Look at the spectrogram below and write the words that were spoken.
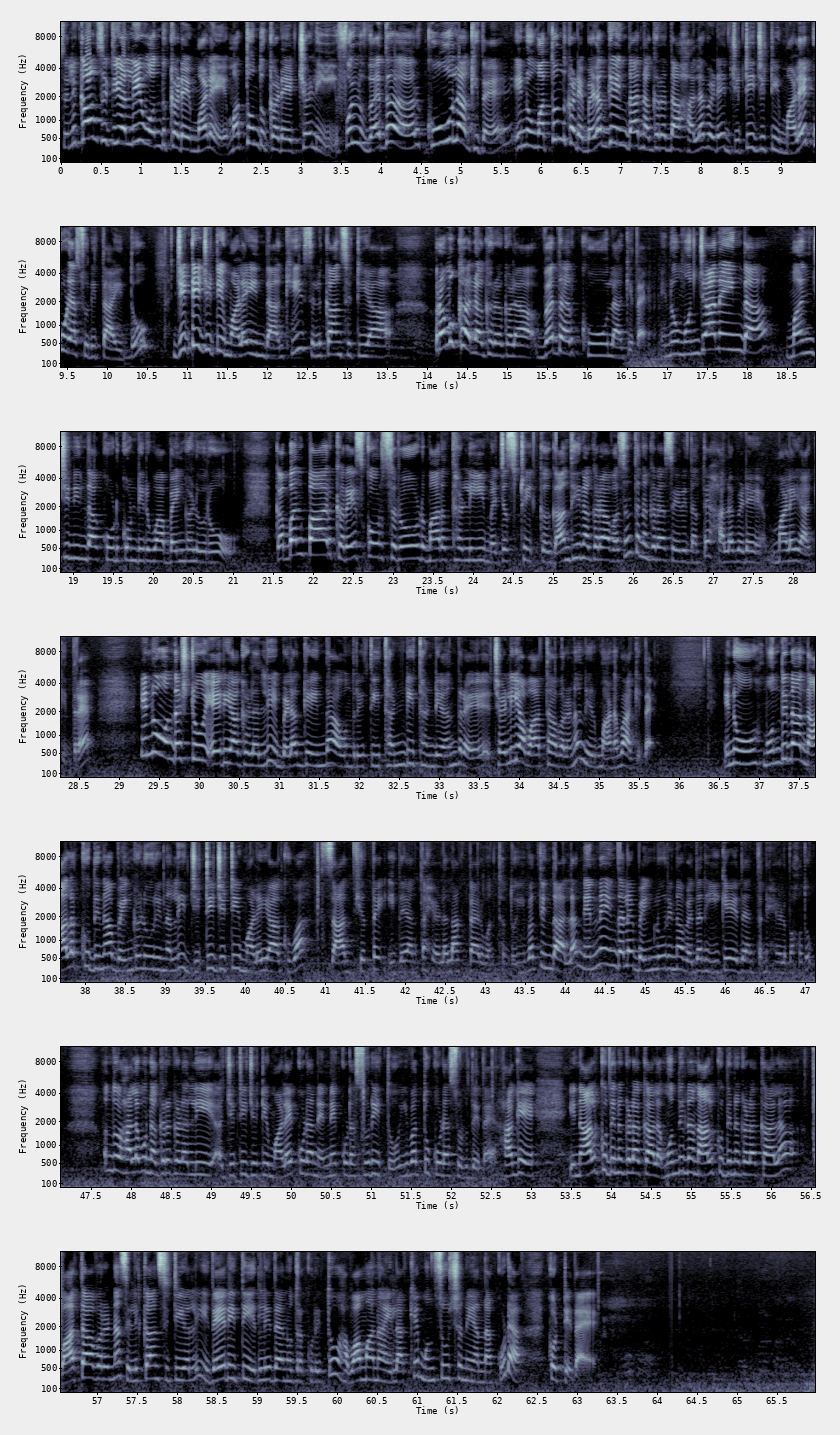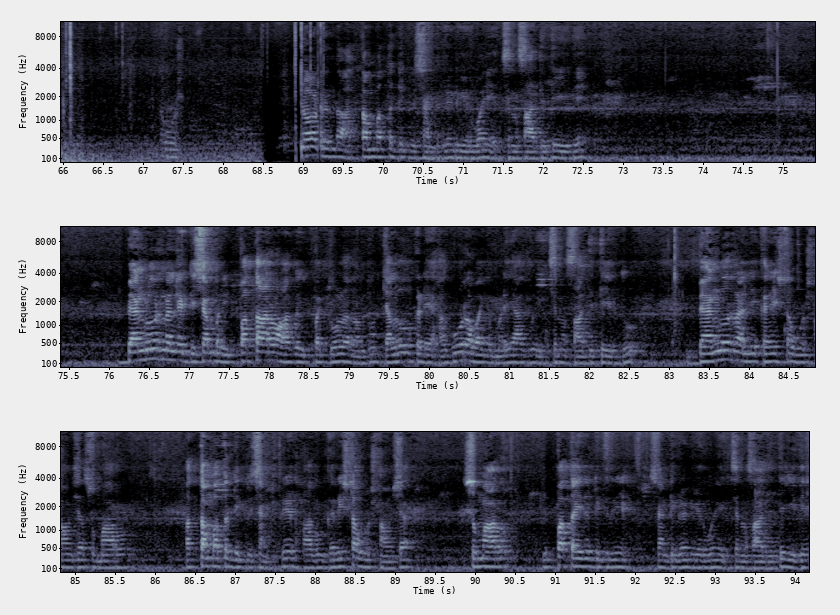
Silicon ಸಿಟಿಯಲ್ಲಿ ಒಂದು ಕಡೆ ಮಳೆ, ಮತ್ತೊಂದು ಕಡೆ ಚಳಿ. ಫುಲ್ ವೆದರ್ ಕೂಲ್ ಆಗಿದೆ. ಇನ್ನು ಮತ್ತೊಂದು ಕಡೆ ಬೆಳಗ್ಗೆಯಿಂದ ನಗರದ ಹಲವೆಡೆ ಜಿಟಿ ಜಿಟಿ ಮಳೆ ಕೂಡ ಸುರಿತಾ ಇದ್ದು, ಜಿಟಿ ಜಿಟಿ ಮಳೆಯಿಂದಾಗಿ ಸಿಲಿಕಾನ್ ಸಿಟಿಯ ಪ್ರಮುಖ ನಗರಗಳ ವೆದರ್ ಕೂಲ್ ಆಗಿದೆ. ಇನ್ನು ಮುಂಜಾನೆಯಿಂದ ಮಂಜಿನಿಂದ ಕೂಡ್ಕೊಂಡಿರುವ Bengaluru. Cubbon park, race course road Marathahalli Majestic, Gandhinagar, Vasanthanagar ಸೇರಿದಂತೆ ಹಲವೆಡೆ ಮಳೆಯಾಗಿದ್ರೆ ಇನ್ನು ಒಂದಷ್ಟು ಏರಿಯಾಗಳಲ್ಲಿ ಬೆಳಗ್ಗೆಯಿಂದ ಒಂದು ರೀತಿ ಥಂಡಿ ಥಂಡಿ ಅಂದರೆ ಚಳಿಯ ವಾತಾವರಣ ನಿರ್ಮಾಣವಾಗಿದೆ. ಇನ್ನು ಮುಂದಿನ ನಾಲ್ಕು ದಿನ ಬೆಂಗಳೂರಿನಲ್ಲಿ ಜಿಟಿ ಜಿಟಿ ಮಳೆಯಾಗುವ ಸಾಧ್ಯತೆ ಇದೆ ಅಂತ ಹೇಳಲಾಗ್ತಾ ಇರುವಂಥದ್ದು. ಇವತ್ತಿಂದ ಅಲ್ಲ, ನಿನ್ನೆಯಿಂದಲೇ ಬೆಂಗಳೂರಿನ ವೆದರ್ ಹೀಗೆ ಇದೆ ಅಂತಲೇ ಹೇಳಬಹುದು. ಒಂದು ಹಲವು ನಗರಗಳಲ್ಲಿ ಜಿಟಿ ಜಿಟಿ ಮಳೆ ಕೂಡ ನಿನ್ನೆ ಕೂಡ ಸುರಿಯಿತು, ಇವತ್ತು ಕೂಡ ಸುರಿದಿದೆ. ಹಾಗೆ ಈ ನಾಲ್ಕು ದಿನಗಳ ಕಾಲ, ಮುಂದಿನ ನಾಲ್ಕು ದಿನಗಳ ಕಾಲ ವಾತಾವರಣ ಸಿಲಿಕಾನ್ ಸಿಟಿಯಲ್ಲಿ ಇದೇ ರೀತಿ ಇರಲಿದೆ ಅನ್ನೋದರ ಕುರಿತು ಹವಾಮಾನ ಇಲಾಖೆ ಮುನ್ಸೂಚನೆಯನ್ನ ಕೂಡ ಕೊಟ್ಟಿದೆ. ಹನ್ನೆರಡರಿಂದ ಹತ್ತೊಂಬತ್ತು ಡಿಗ್ರಿ ಸೆಂಟಿಗ್ರೇಡ್ ಇರುವ ಹೆಚ್ಚಿನ ಸಾಧ್ಯತೆ ಇದೆ. ಬೆಂಗಳೂರಿನಲ್ಲಿ ಡಿಸೆಂಬರ್ ಇಪ್ಪತ್ತಾರು ಹಾಗೂ ಇಪ್ಪತ್ತೇಳರಂದು ಕೆಲವು ಕಡೆ ಹಗುರವಾಗಿ ಮಳೆಯಾಗುವ ಹೆಚ್ಚಿನ ಸಾಧ್ಯತೆ ಇದ್ದು, ಬೆಂಗಳೂರಿನಲ್ಲಿ ಕನಿಷ್ಠ ಉಷ್ಣಾಂಶ ಸುಮಾರು ಹತ್ತೊಂಬತ್ತು ಡಿಗ್ರಿ ಸೆಂಟಿಗ್ರೇಡ್ ಹಾಗೂ ಗರಿಷ್ಠ ಉಷ್ಣಾಂಶ ಸುಮಾರು ಇಪ್ಪತ್ತೈದು ಡಿಗ್ರಿ ಸೆಂಟಿಗ್ರೇಡ್ ಇರುವ ಹೆಚ್ಚಿನ ಸಾಧ್ಯತೆ ಇದೆ.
